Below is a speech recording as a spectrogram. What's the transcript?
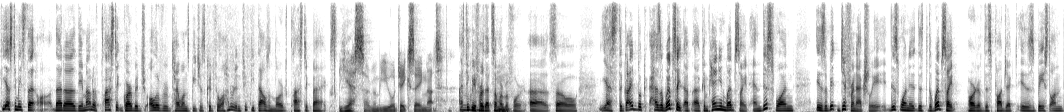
He estimates that uh, that uh, the amount of plastic garbage all over Taiwan's beaches could fill 150,000 large plastic bags. Yes, I remember you or Jake saying that. I think we've heard that somewhere Mm. before. Uh, so, yes, the guidebook has a website, a, a companion website, and this one is a bit different. Actually, this one is the website part of this project is based on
